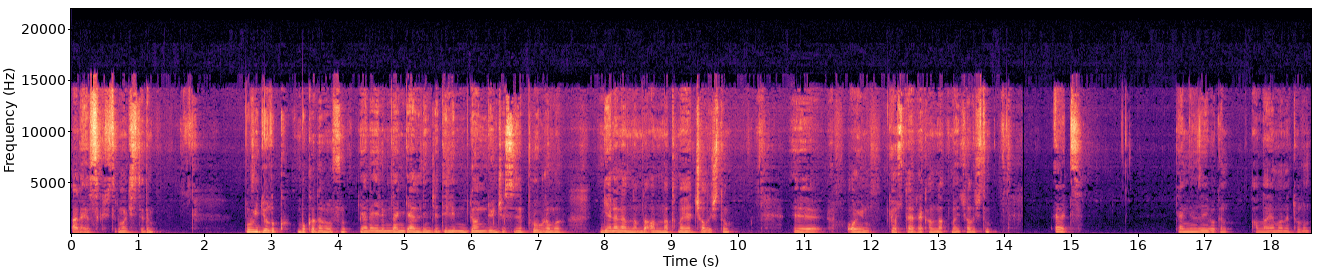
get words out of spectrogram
araya sıkıştırmak istedim. Bu videoluk bu kadar olsun. Yani elimden geldiğince, dilim döndüğünce size programı genel anlamda anlatmaya çalıştım. Ee, oyun göstererek anlatmaya çalıştım. Evet. Kendinize iyi bakın. Allah'a emanet olun.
